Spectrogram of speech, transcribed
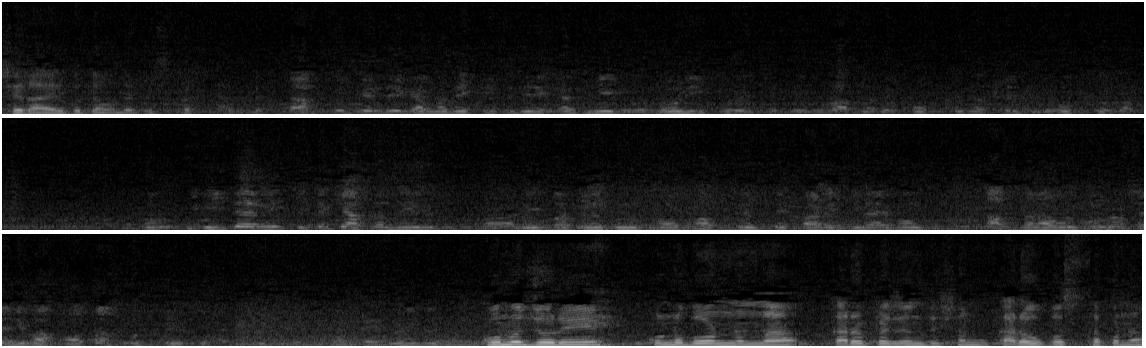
সে রায়ের প্রতি আমাদের রেসপেক্ট থাকবে। তো এইটা এটা কোনো কিনা কোনো জরিপ, কোনো বর্ণনা, কারও প্রেজেন্টেশন কারও উপস্থাপনা,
